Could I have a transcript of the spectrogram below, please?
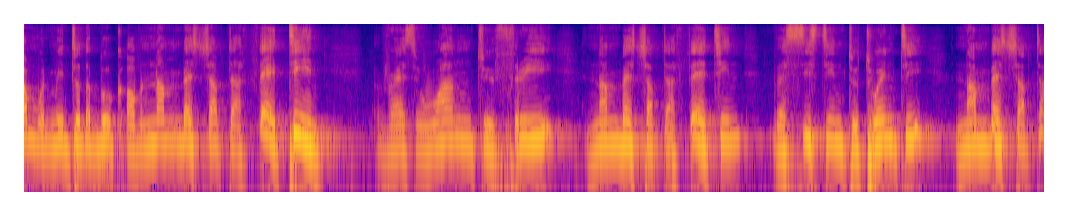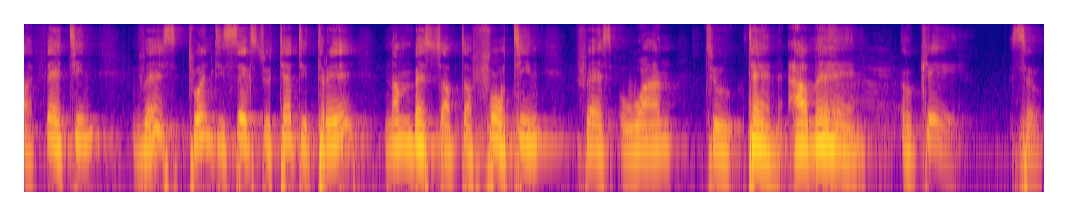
Come with me to the book of Numbers, chapter 13, verse 1 to 3. Numbers, chapter 13, verse 16 to 20. Numbers, chapter 13, verse 26 to 33. Numbers, chapter 14, verse 1 to 10. Amen. Okay. So,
